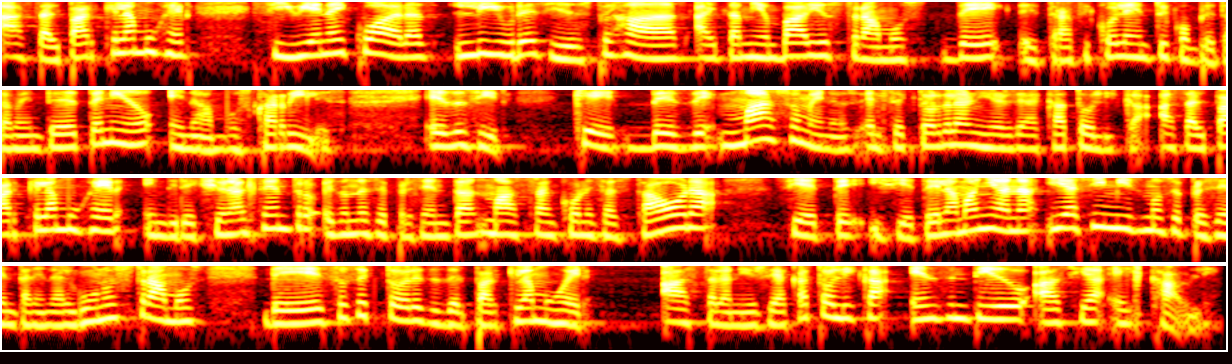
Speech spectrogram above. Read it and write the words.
hasta el Parque La Mujer, si bien hay cuadras libres y despejadas, hay también varios tramos de, tráfico lento y completamente detenido en ambos carriles. Es decir, que desde más o menos el sector de la Universidad Católica hasta el Parque La Mujer, en dirección al centro, es donde se presentan más trancones hasta ahora, 7 y 7 de la mañana, y asimismo se presentan en algunos tramos de estos sectores, desde el Parque La Mujer hasta la Universidad Católica, en sentido hacia el cable.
